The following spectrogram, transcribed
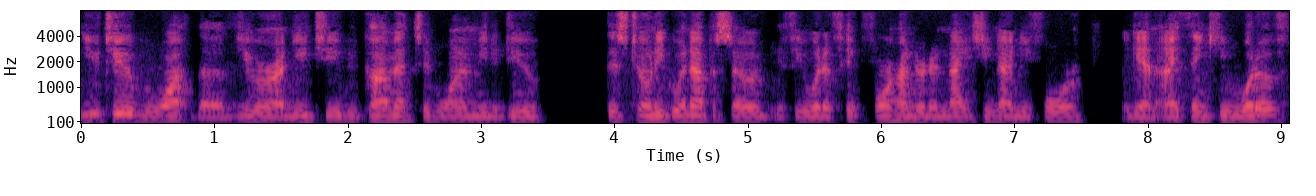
YouTube, want the viewer on YouTube who commented, wanted me to do this Tony Gwynn episode if he would have hit 400 in 1994. Again, I think he would have.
